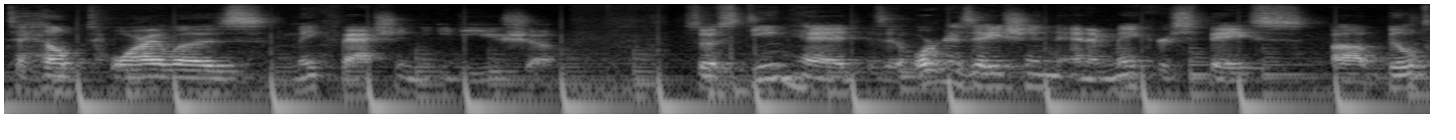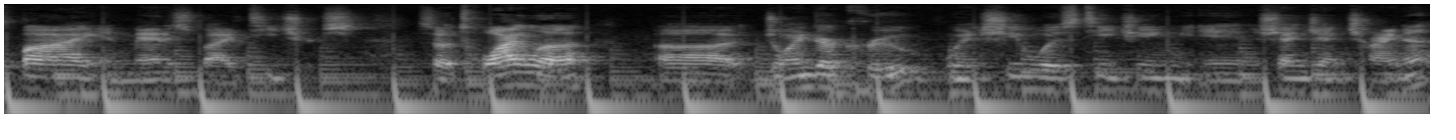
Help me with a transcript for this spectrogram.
to help Twyla's Make Fashion EDU show. So Steamhead is an organization and a makerspace uh, built by and managed by teachers. So Twyla uh, joined our crew when she was teaching in Shenzhen, China,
